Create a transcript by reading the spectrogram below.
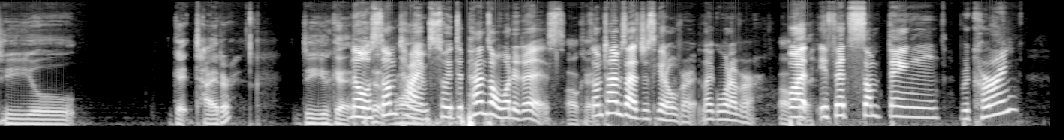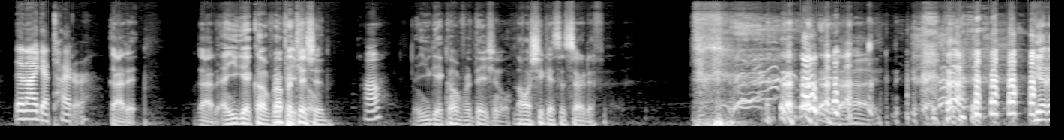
do you get tighter? Do you get No, more- sometimes. So it depends on what it is. Okay. Sometimes I just get over it, like whatever. Okay. But if it's something recurring, then I get tighter. Got it. Got it. and you get confrontational. Repetition. Huh? And you get confrontational. No, she gets assertive. you,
